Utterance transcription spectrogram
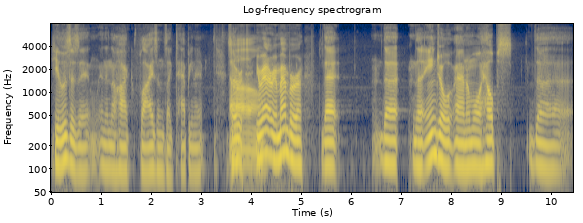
He loses it and then the hawk flies and it's like tapping it. So Oh. you gotta remember that the the angel animal helps the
